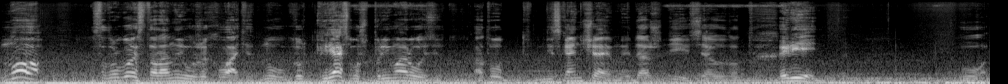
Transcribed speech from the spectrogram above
Но, с другой стороны, уже хватит. Ну, грязь, может, приморозит. А тут нескончаемые дожди вся вот эта хрень. Вот.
